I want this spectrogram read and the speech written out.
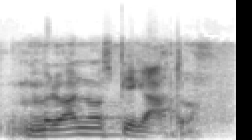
me lo hanno spiegato.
